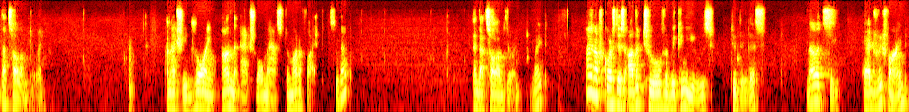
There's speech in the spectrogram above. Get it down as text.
That's all I'm doing. I'm actually drawing on the actual mask to modify it. See that? and that's all I'm doing, right? And of course, there's other tools that we can use to do this. Now let's see, edge refine,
